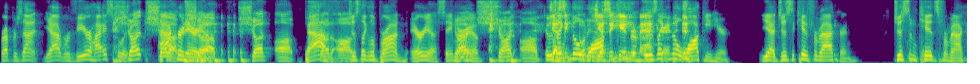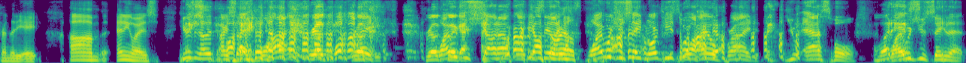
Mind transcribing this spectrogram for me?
Represent? Yeah, Revere High School. Shut shut Akron up, area. shut up. Shut up. Bath, shut up. just like LeBron area, same shut, area. shut up. It was Just like a- Milwaukee. just a kid from It was like Milwaukee here. Yeah, just a kid from Akron. Just some kids from Akron that he ate. Um. Anyways, here's another. all right, so- Why? Why? Real- Why? real- Real Why quick, would I- you shout out Why like you say, like. Why would Why you say are- Northeast why Ohio Pride? You asshole. what Why if- would you say that?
